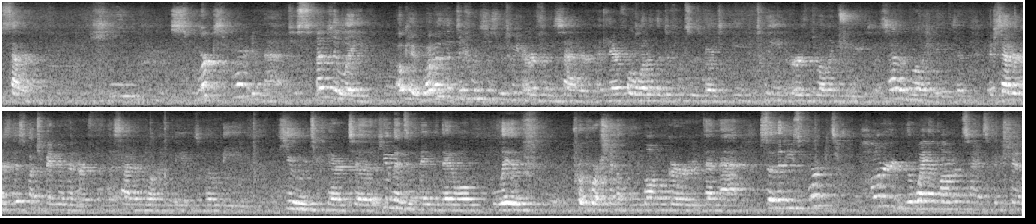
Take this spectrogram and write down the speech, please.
Saturn, he s- works hard in that to speculate, okay, what are the differences between Earth and Saturn, and therefore what are the differences going to be between Earth-dwelling beings and Saturn-dwelling beings? And if Saturn is this much bigger than Earth, then the Saturn-dwelling beings will be huge compared to humans, and maybe they will live proportionally longer than that. So that he's worked hard, the way a modern science fiction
